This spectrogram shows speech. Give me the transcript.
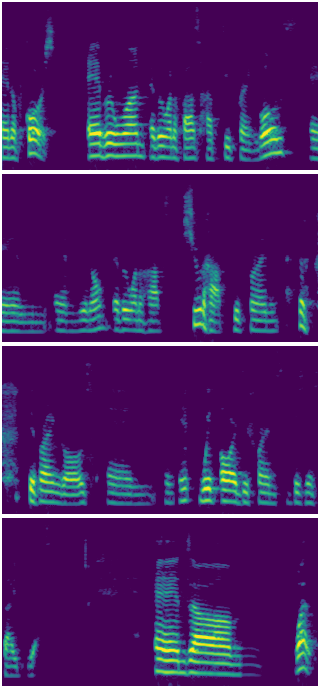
And of course, everyone, every one of us have different goals, and and you know, everyone has should have different different goals, and, and it, with our different business ideas. And um, well,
